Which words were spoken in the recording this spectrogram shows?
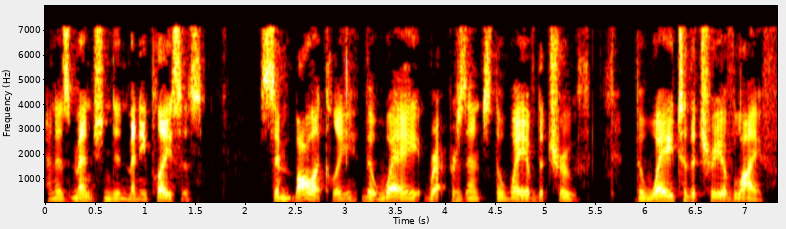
and is mentioned in many places. Symbolically, the way represents the way of the truth, the way to the tree of life.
